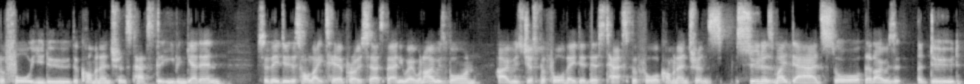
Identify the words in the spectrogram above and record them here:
before you do the common entrance test to even get in. So they do this whole like tier process. But anyway, when I was born, I was just before they did this test before common entrance. Soon as my dad saw that I was a, dude,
